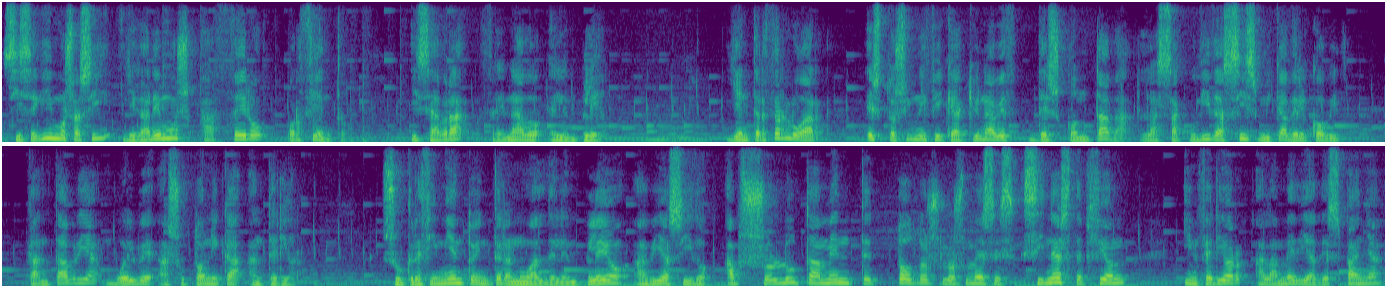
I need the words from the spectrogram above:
Si seguimos así, llegaremos a 0% y se habrá frenado el empleo. Y en tercer lugar, esto significa que una vez descontada la sacudida sísmica del COVID, Cantabria vuelve a su tónica anterior. Su crecimiento interanual del empleo había sido absolutamente todos los meses, sin excepción, inferior a la media de España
